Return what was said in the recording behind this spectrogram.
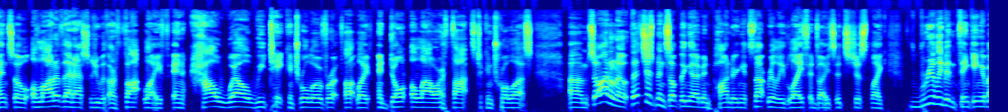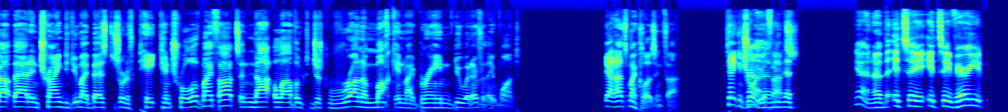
And so a lot of that has to do with our thought life and how well we take control over our thought life and don't allow our thoughts to control us. Um, so I don't know. That's just been something that I've been pondering. It's not really life advice. It's just like really been thinking about that and trying to do my best to sort of take control of my thoughts and not allow them to just run amok in my brain, do whatever they want. Yeah, that's my closing thought. Take control no, of your I thoughts. Mean, yeah, no, it's a it's a very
